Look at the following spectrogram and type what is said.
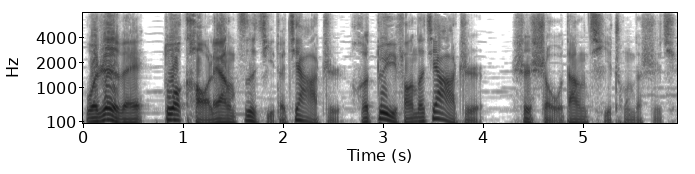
我认为多考量自己的价值和对方的价值是首当其冲的事情。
